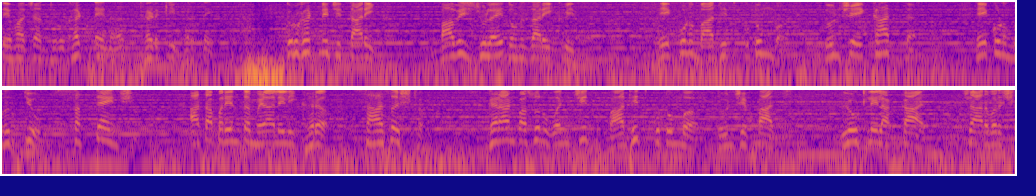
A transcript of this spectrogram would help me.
तेव्हाच्या दुर्घटनेनं धडकी भरते. दुर्घटनेची तारीख बावीस जुलै दोन हजार एकवीस. एकूण बाधित कुटुंब दोनशे एकाहत्तर. एकूण मृत्यू सत्याऐंशी आतापर्यंत मिळालेली घरं सहासष्ट. घरांपासून वंचित बाधित कुटुंब दोनशे पाच. लोटलेला काळ चार वर्ष.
